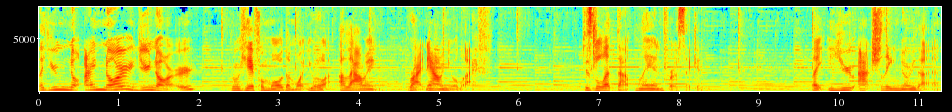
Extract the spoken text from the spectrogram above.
Like you know, I know you know you're here for more than what you're allowing right now in your life. Just let that land for a second. Like you actually know that.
